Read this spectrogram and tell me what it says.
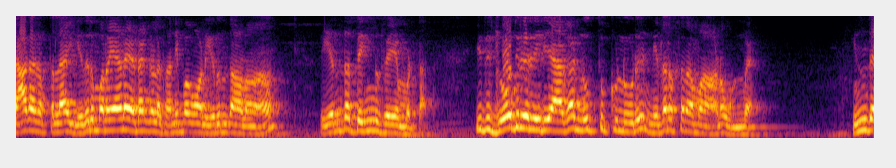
ஜாதகத்தில் எதிர்மறையான இடங்களில் சனி பகவான் இருந்தாலும் எந்த தெங்கும் செய்ய மாட்டார். இது ஜோதிட ரீதியாக நூற்றுக்கு நூறு நிதர்சனமான உண்மை. இந்த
